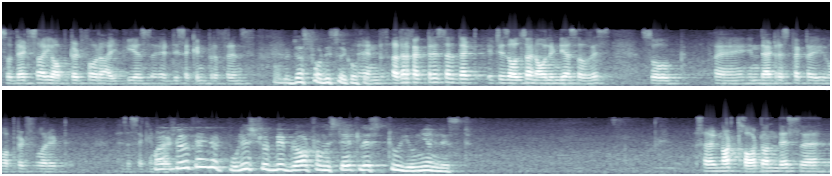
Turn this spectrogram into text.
So that's why I opted for IPS at the second preference. Okay, just for the sake of it. And other factor is, sir, that it is also an all India service. So uh, in that respect, I opted for it as a second. Uh, do you think that police should be brought from state list to union list? Sir, I've not thought on this, uh,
